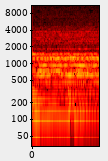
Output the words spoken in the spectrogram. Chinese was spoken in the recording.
Música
